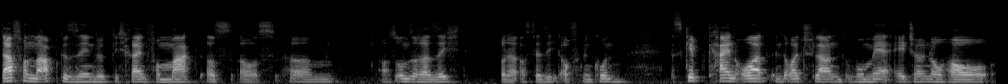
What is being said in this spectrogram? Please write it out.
davon mal abgesehen, wirklich rein vom Markt aus, aus, ähm, aus unserer Sicht oder aus der Sicht auch von den Kunden, es gibt keinen Ort in Deutschland, wo mehr Agile-Know-how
